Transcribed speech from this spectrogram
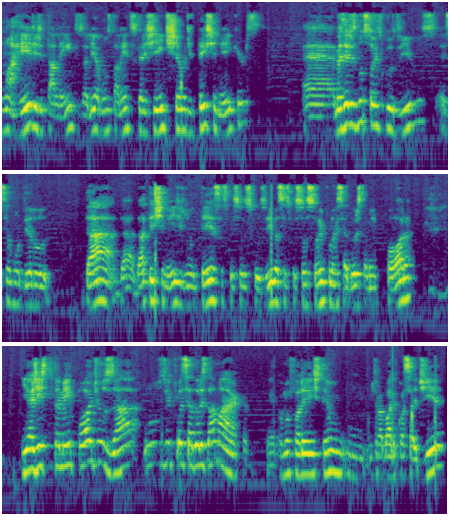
uma rede de talentos ali, alguns talentos que a gente chama de taste makers, é, mas eles não são exclusivos. Esse é o modelo da, da, da Testmade, de não ter essas pessoas exclusivas, essas pessoas são influenciadores também fora. E a gente também pode usar os influenciadores da marca. É, como eu falei, a gente tem um, um, um, trabalho com a Sadia,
